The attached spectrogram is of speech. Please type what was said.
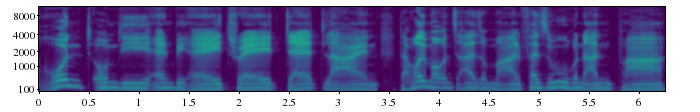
rund um die NBA Trade Deadline. Da wollen wir uns also mal versuchen, an ein paar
